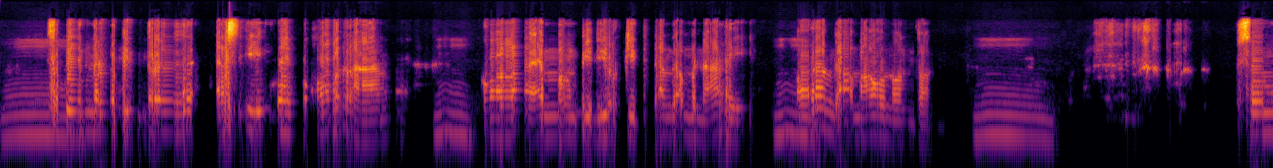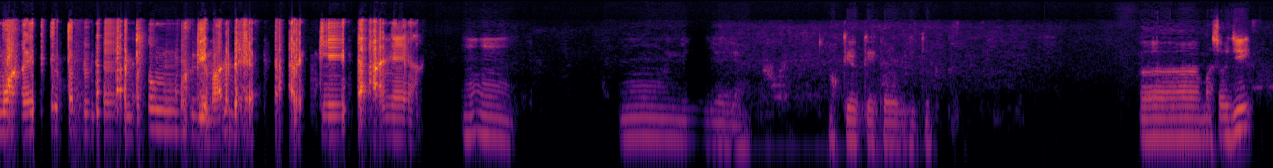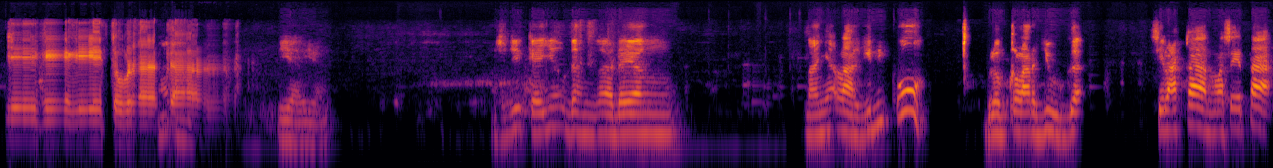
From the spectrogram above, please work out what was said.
Hmm. sepinter-pinter SEO orang Hmm. kalau emang video kita nggak menarik Hmm. orang nggak mau nonton Hmm. semua itu tergantung gimana daya tarik kitanya Hmm. Hmm. Iya iya. Oke oke kalau begitu. Eh, Mas Oji, Jadi kayak gitu brother Iya, iya. Mas Uji kayaknya udah nggak ada yang nanya lagi nih. Uh, belum kelar juga. Silakan, Mas Eta.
